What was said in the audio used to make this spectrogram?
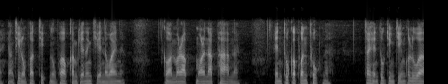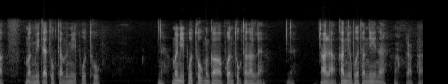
นะอย่างที่หลวงพ่อหลวงพ่อคำเขียนนั่นเขียนเอาไว้นะก่อนมารับมรณภาพนะ เห็นทุกข์ก็พ้นทุกข์นะถ้าเห็นทุกข์จริง ๆ ก็รู้ว่ามันมีแต่ทุกข์แต่ไม่มีผู้ทุกข์นะไม่มีผู้ทุกข์มันก็พ้นทุกข์เท่านั้นแหละนะเอาละคำนี้เพื่อเท่านี้นะกลับพระ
